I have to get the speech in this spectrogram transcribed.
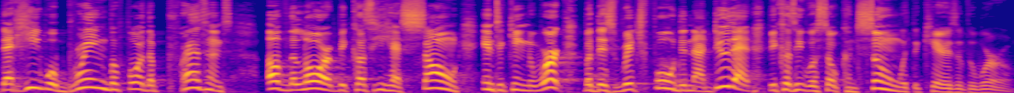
that he will bring before the presence of the Lord because he has sown into kingdom work. But this rich fool did not do that because he was so consumed with the cares of the world.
